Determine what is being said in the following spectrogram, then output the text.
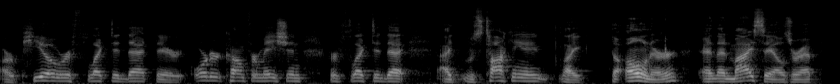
Our PO reflected that. Their order confirmation reflected that. I was talking like the owner and then my sales rep.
